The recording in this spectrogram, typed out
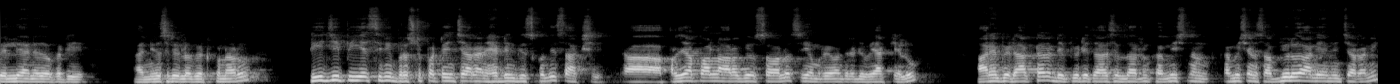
పెళ్ళి అనేది ఒకటి ఆ న్యూస్ రీడ్లో పెట్టుకున్నారు. టీజీపీఎస్సీని భ్రష్టు పట్టించారని హెడ్డింగ్ తీసుకుంది సాక్షి. ప్రజాపాలన ఆరోగ్య ఉత్సవాల్లో సీఎం రేవంత్ రెడ్డి వ్యాఖ్యలు. ఆర్ఎంపీ డాక్టర్ డిప్యూటీ తహసీల్దార్ను కమిషన్ కమిషన్ సభ్యులుగా నియమించారని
